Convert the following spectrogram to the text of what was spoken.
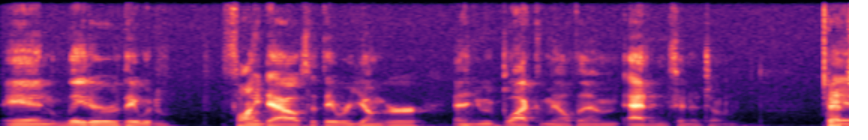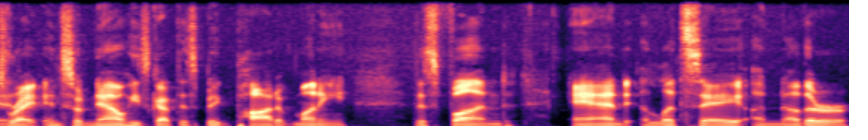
And later they would find out that they were younger, and he would blackmail them ad infinitum. That's And- right. And so now he's got this big pot of money, this fund, and let's say another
